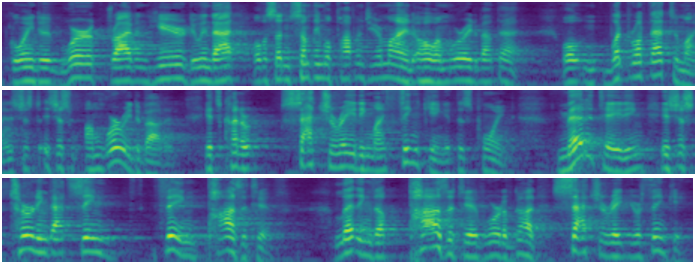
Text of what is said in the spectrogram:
going to work, driving here, doing that, all of a sudden something will pop into your mind. Oh, I'm worried about that. Well, what brought that to mind? It's just, it's just I'm worried about it. It's kind of saturating my thinking at this point. Meditating is just turning that same thing positive, letting the positive Word of God saturate your thinking.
